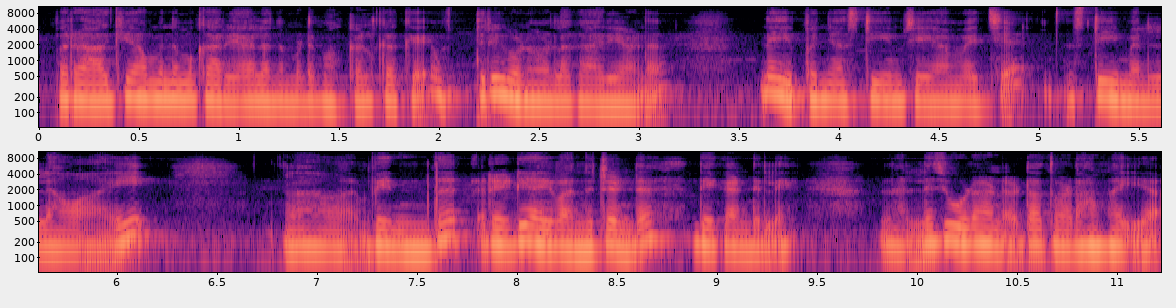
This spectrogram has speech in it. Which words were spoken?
അപ്പോൾ റാഗി ആകുമ്പോൾ നമുക്കറിയാമല്ലോ നമ്മുടെ മക്കൾക്കൊക്കെ ഒത്തിരി ഗുണമുള്ള കാര്യമാണ്. ഇതേ ഇപ്പം ഞാൻ സ്റ്റീം ചെയ്യാൻ വെച്ച് സ്റ്റീമെല്ലാം ആയി വെന്ത് റെഡിയായി വന്നിട്ടുണ്ട്. ഇതേ കണ്ടില്ലേ? നല്ല ചൂടാണ് കേട്ടോ തൊടാൻ വയ്യ.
